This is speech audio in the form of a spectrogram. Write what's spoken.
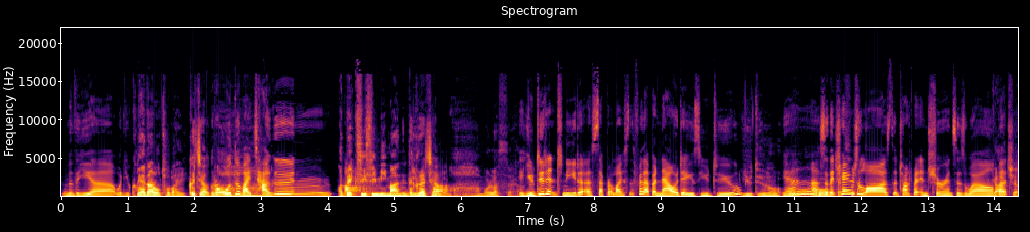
the uh, what do you call 배달 it? 오토바이. 그렇죠. 그런 오토바이 작은 아, 100cc 미만. 네, 그렇죠. 아, 몰랐어요. You didn't need a separate license for that, but nowadays you do. You do? Yeah, Ooh, so they okay, changed the laws. They talked about insurance as well. Gotcha,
